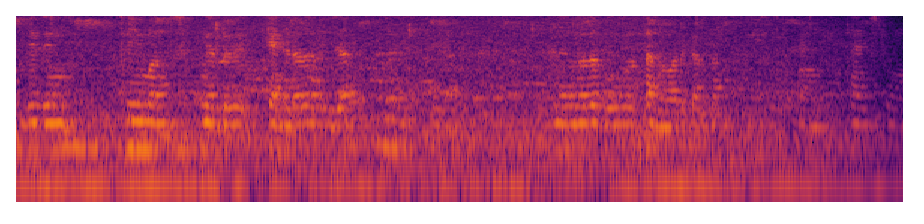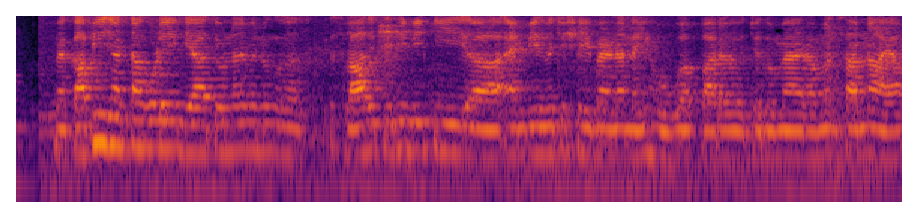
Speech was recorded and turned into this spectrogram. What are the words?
ਵਿਦਿਨ 3 ਮੰਥਸ ਮੇਰੇ ਲਈ ਕੈਨੇਡਾ ਦਾ ਵੀਜ਼ਾ ਮੈਂ ਉਹਨਾਂ ਦਾ ਬਹੁਤ ਬਹੁਤ ਧੰਨਵਾਦ ਕਰਦਾ। ਮੈਂ ਕਾਫੀ ਏਜੰਟਾਂ ਕੋਲੇ ਗਿਆ ਤੇ ਉਹਨਾਂ ਨੇ ਮੈਨੂੰ ਸਲਾਹ ਦਿੱਤੀ ਸੀ ਵੀ ਕਿ ਐਮਬੀਏ ਵਿੱਚ 6 ਬੈਂਡ ਨਹੀਂ ਹੋਊਗਾ, ਪਰ ਜਦੋਂ ਮੈਂ ਰਮਨ ਸਰ ਨਾਲ ਆਇਆ,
